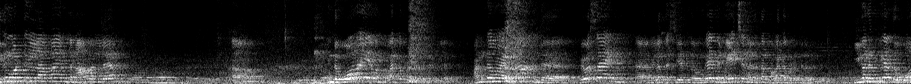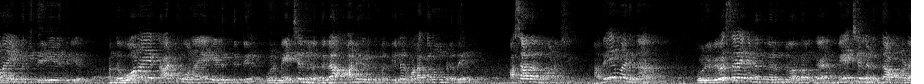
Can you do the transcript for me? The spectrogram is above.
இது மட்டும் இல்லாம இந்த நாவல்ல இந்த ஓனாயை அவன் பழக்கப்படுத்த அந்த மாதிரி தான் இந்த விவசாய நிலத்தை சேர்ந்தவங்க இந்த மேய்ச்சல் நிலத்தை பழக்கப்படுத்துறது. இவனுக்கு அந்த ஓனாயை பத்தி தெரியவே தெரியாது. அந்த ஓனாயை காட்டு ஓனாயை எடுத்துட்டு ஒரு மேய்ச்சல் நிலத்துல ஆடுகளுக்கு மத்தியில வளர்க்கணுன்றது அசாதாரணமான விஷயம். அதே மாதிரி தான் ஒரு விவசாய நிலத்துல இருந்து வர்றவங்க மேய்ச்சல் நிலத்தை அவங்களோட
